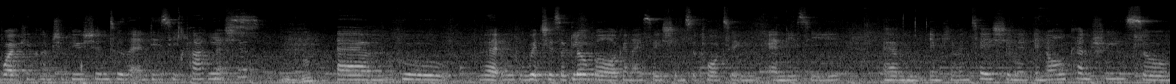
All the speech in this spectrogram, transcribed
work in contribution to the NDC partnership, yes. mm-hmm. um, who, which is a global organization supporting NDC um, implementation in, in all countries. So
